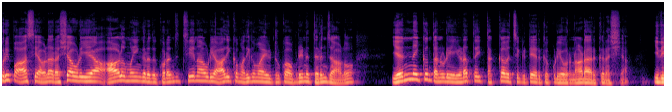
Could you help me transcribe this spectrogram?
குறிப்பாக ஆசியாவில் ரஷ்யாவுடைய ஆளுமைங்கிறது குறைஞ்சி சீனாவுடைய ஆதிக்கம் அதிகமாகிட்டு இருக்கோம் அப்படின்னு தெரிஞ்சாலும் என்றைக்கும் தன்னுடைய இடத்தை தக்க வச்சுக்கிட்டே இருக்கக்கூடிய ஒரு நாடாக இருக்குது ரஷ்யா. இது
